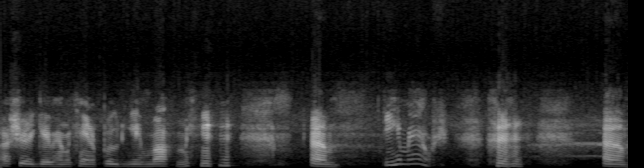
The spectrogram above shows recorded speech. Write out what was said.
I should have gave him a can of food and gave him off of me. um, eat a mouse. um,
